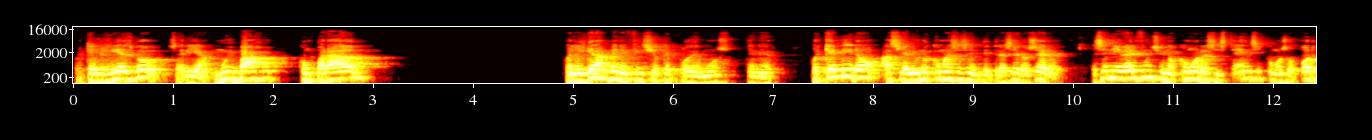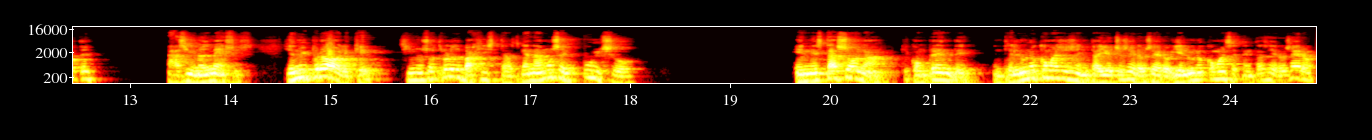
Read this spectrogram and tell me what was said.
porque el riesgo sería muy bajo comparado con el gran beneficio que podemos tener. ¿Por qué miro hacia el 1,6300? Ese nivel funcionó como resistencia y como soporte hace unos meses. Y es muy probable que si nosotros los bajistas ganamos el pulso en esta zona que comprende entre el 1,6800 y el 1,7000,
